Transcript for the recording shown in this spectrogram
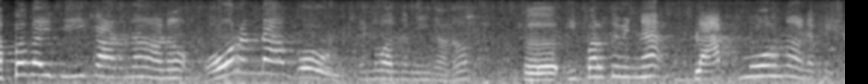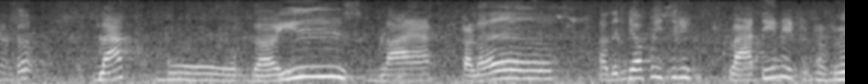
അപ്പൊ ഗൈസ് ഈ കാണുന്നതാണ് ഓറണ്ട ഗോൾഡ് എന്ന് പറഞ്ഞ മീനാണ്. ഇപ്പുറത്ത് പിന്നെ ബ്ലാക്ക് മോർ എന്ന് പറഞ്ഞ ഫിഷ് ഉണ്ട്. Black moor guys black colour. അതിന്റെ ഒപ്പം ഇച്ചിരി പ്ലാറ്റീൻ ഇട്ടിട്ടുണ്ട്.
